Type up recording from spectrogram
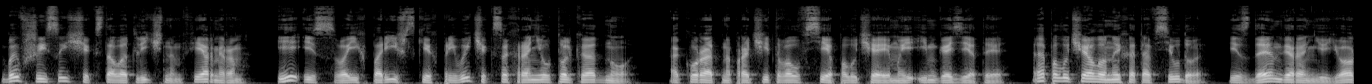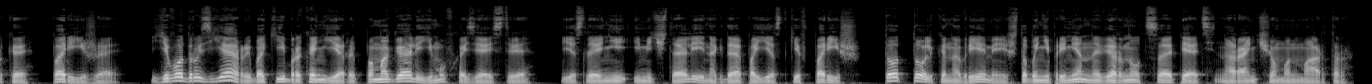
Бывший сыщик стал отличным фермером и из своих парижских привычек сохранил только одно: Аккуратно прочитывал все получаемые им газеты. А получал он их отовсюду, из Денвера, Нью-Йорка, Парижа. Его друзья, рыбаки-браконьеры, помогали ему в хозяйстве, если они и мечтали иногда о поездке в Париж то только на время, и чтобы непременно вернуться опять на ранчо Монмартр.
